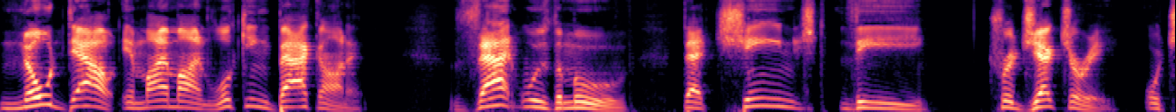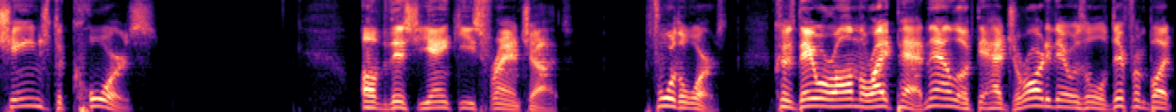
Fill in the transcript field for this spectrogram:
no doubt in my mind, looking back on it, that was the move that changed the trajectory or changed the course of this Yankees franchise for the worst because they were on the right path. Now, look, they had Girardi there, was a little different, but,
